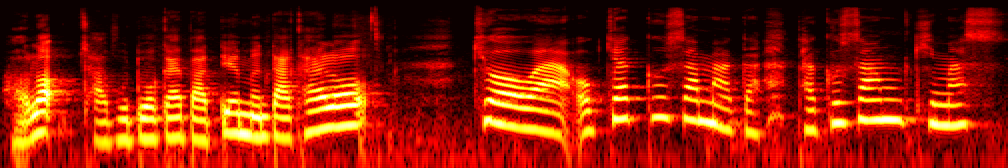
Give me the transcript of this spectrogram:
好了，差不多该把店门打开喽。今日はお客様がたくさん来ます。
